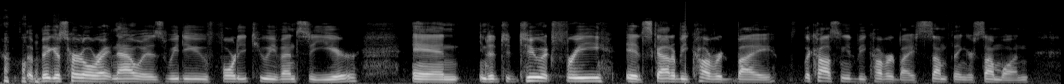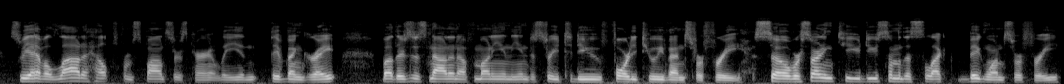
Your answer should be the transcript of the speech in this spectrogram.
The biggest hurdle right now is we do 42 events a year, and you know, to do it free, it's got to be covered by the costs need to be covered by something or someone. So we have a lot of help from sponsors currently, and they've been great. But there's just not enough money in the industry to do 42 events for free. So we're starting to do some of the select big ones for free.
